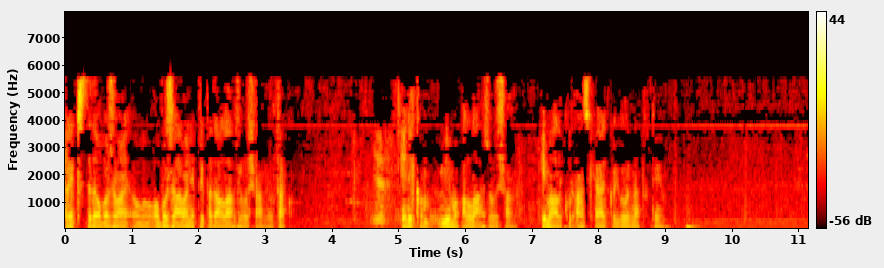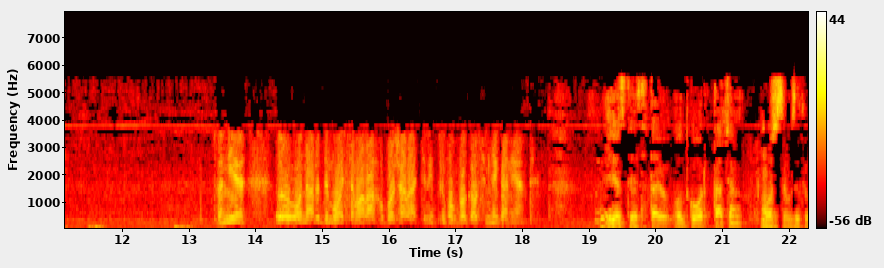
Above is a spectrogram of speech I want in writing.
Rekli ste da obožavanje, obožavanje pripada Allah Želšanu, je tako? Yes. I nikom mimo Allah Želšanu. Ima li kur'anski ajet koji govori na tu temu? Pa nije, e, o narode moj, samo Allah obožavate ili drugog Boga osim njega nijete. Jeste, jeste, taj odgovor tačan. Može se uzeti.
